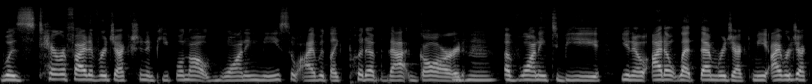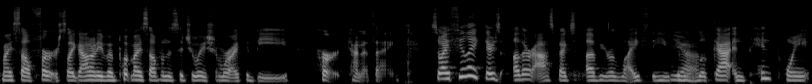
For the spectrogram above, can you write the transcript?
was terrified of rejection and people not wanting me so i would like put up that guard Mhm. of wanting to be you know i don't let them reject me i reject myself first like i don't even put myself in the situation where i could be hurt kind of thing so i feel like there's other aspects of your life that you can Yeah. look at and pinpoint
